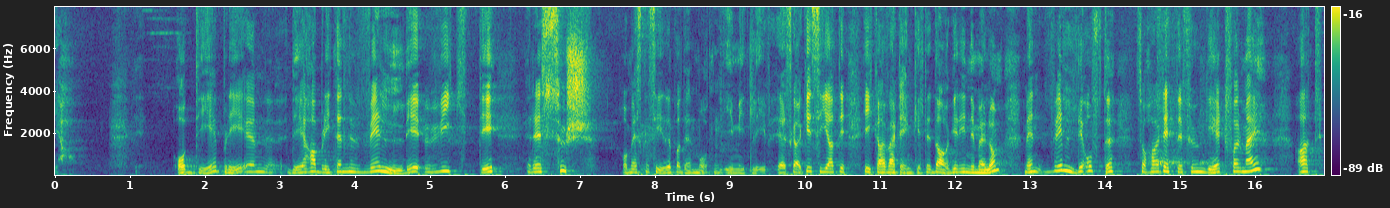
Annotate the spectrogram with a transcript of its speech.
Ja. Og det, en, det har blitt en veldig viktig ressurs, om jeg skal si det på den måten, i mitt liv. Jeg skal ikke si at det ikke har vært enkelte dager innimellom, men veldig ofte så har dette fungert for meg at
